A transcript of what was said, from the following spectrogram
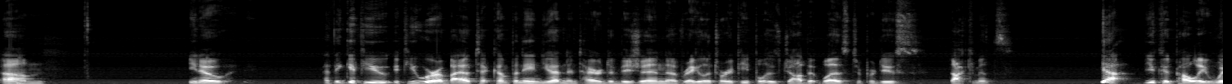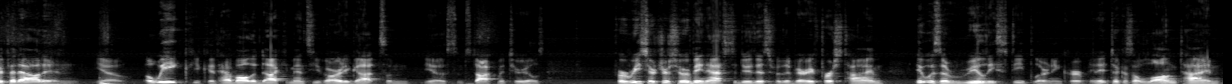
um, you know, I think if you, if you were a biotech company and you had an entire division of regulatory people whose job it was to produce documents, yeah, you could probably whip it out in, you know, a week, you could have all the documents, you've already got some, you know, some stock materials. For researchers who are being asked to do this for the very first time, it was a really steep learning curve, and it took us a long time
